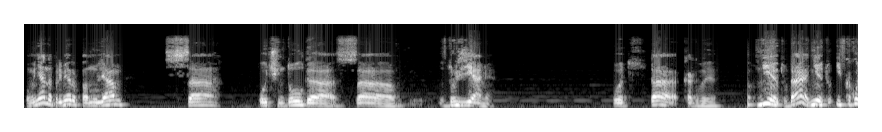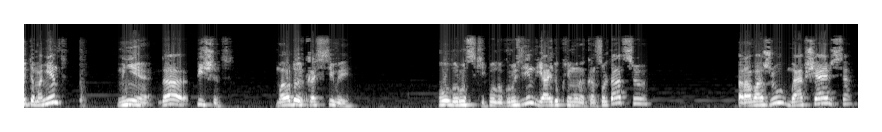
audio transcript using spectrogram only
у меня, например, по нулям с очень долго с, с друзьями. Вот, да, как бы, нету, да, нету. И в какой-то момент мне, да, пишет молодой, красивый, полурусский, полугрузин, я иду к нему на консультацию, провожу, мы общаемся,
